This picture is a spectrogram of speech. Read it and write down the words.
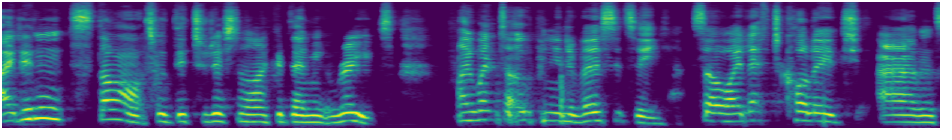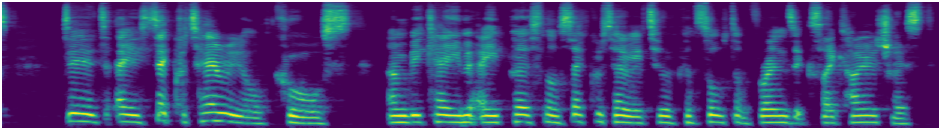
I didn't start with the traditional academic route. I went to Open University. So I left college and did a secretarial course and became a personal secretary to a consultant forensic psychiatrist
